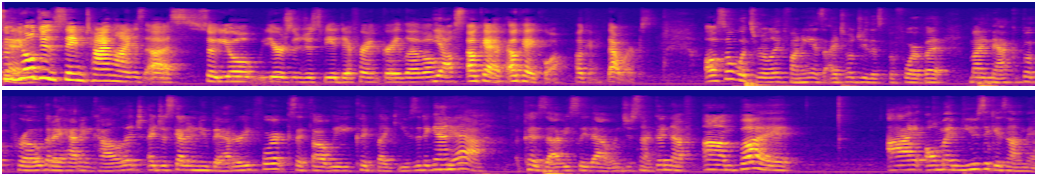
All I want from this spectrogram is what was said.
So you'll do the same timeline as us. So you'll yours would just be a different grade level. Yeah, I'll- Okay. okay. Okay. Cool. Okay, that works. Also, what's really funny is I told you this before, but my MacBook Pro that I had in college, I just got a new battery for it because I thought we could like use it again. Yeah. Because obviously that one's just not good enough. Um, but I all my music is on there.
